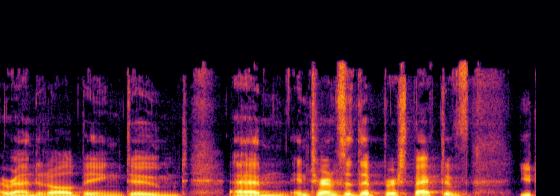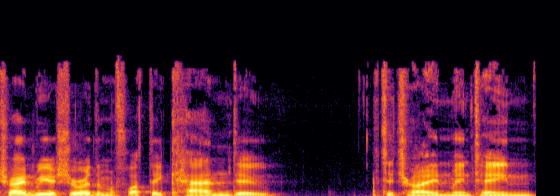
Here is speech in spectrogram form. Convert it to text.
around it all being doomed. Um, in terms of the perspective you try and reassure them of what they can do to try and maintain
